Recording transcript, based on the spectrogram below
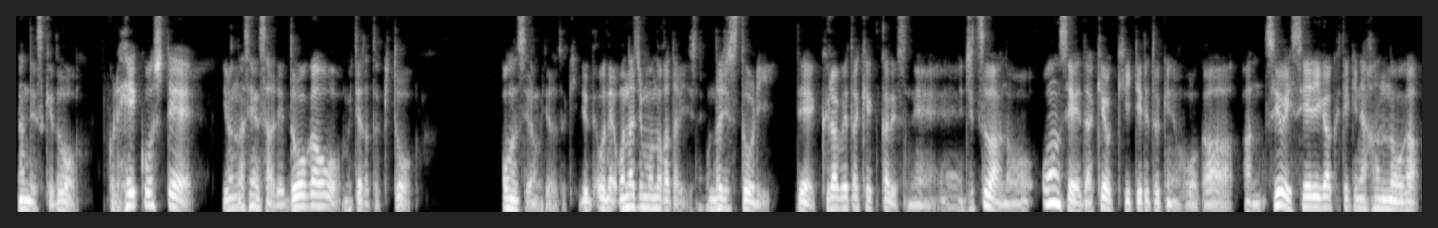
なんですけど、これ並行して、いろんなセンサーで動画を見てた時と、音声を見てたとき、で、同じ物語ですね。同じストーリーで比べた結果ですね、実はあの、音声だけを聞いている時の方が、あの、強い生理学的な反応が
